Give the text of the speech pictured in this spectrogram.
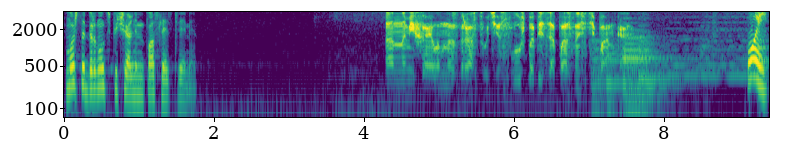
может обернуться печальными последствиями. Анна Михайловна, здравствуйте. Служба безопасности банка. Ой,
